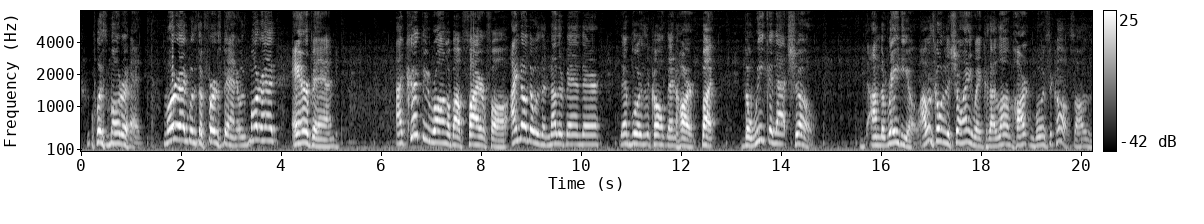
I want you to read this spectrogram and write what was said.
was Motorhead. Motorhead was the first band. It was Motorhead Air Band I could be wrong about Firefall. I know there was another band there, then Blue Oyster Cult, then Heart. But the week of that show, on the radio, I was going to the show anyway because I love Heart and Blue Oyster Cult, So I was,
